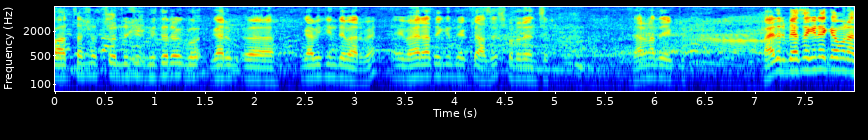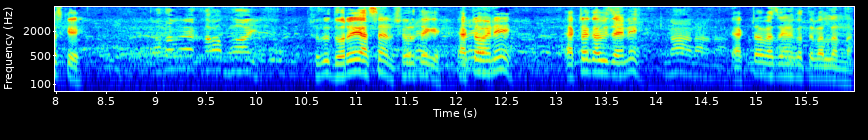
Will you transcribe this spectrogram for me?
বাচ্চা সব চল্লিশের ভিতরে গাড়ি কিনতে পারবে। এই ভাইয়ের হাতে কিন্তু একটু আছে ষোলো রেঞ্চে ধারণাতে একটু। ভাইদের বেচা কিনা কেমন আজকে? খারাপ ভাই। শুধু ধরেই আসছেন শুরু থেকে? একটা হয়নি? একটা গাবি যায়নি? না না না। একটা বেচা কিনা করতে পারলেন না।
